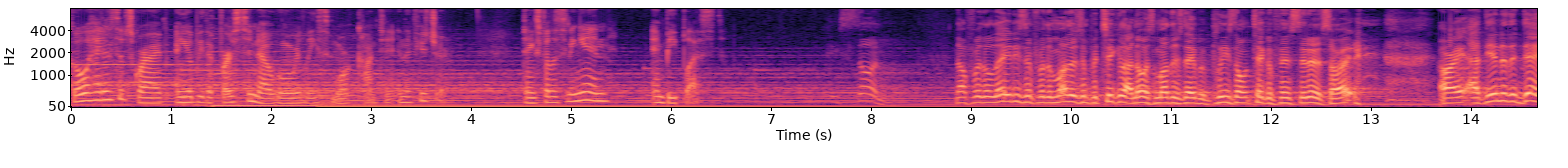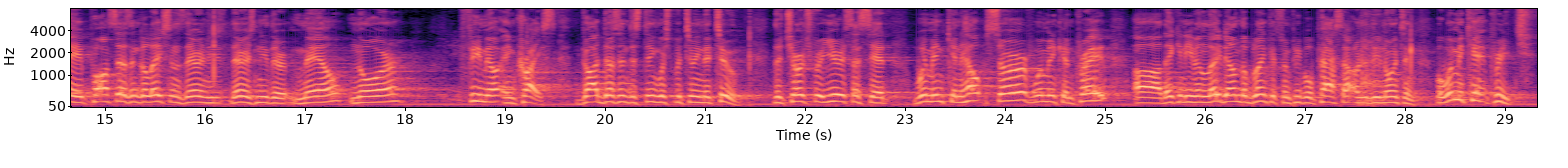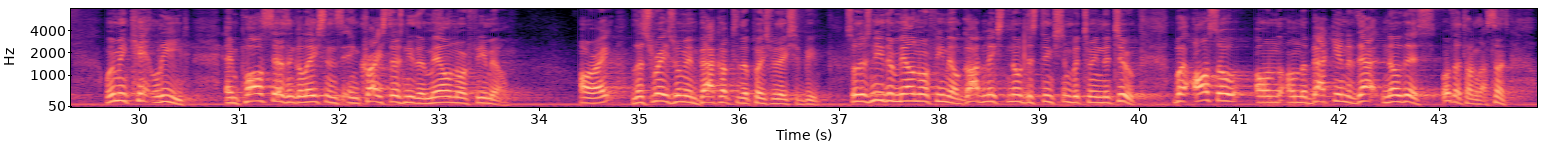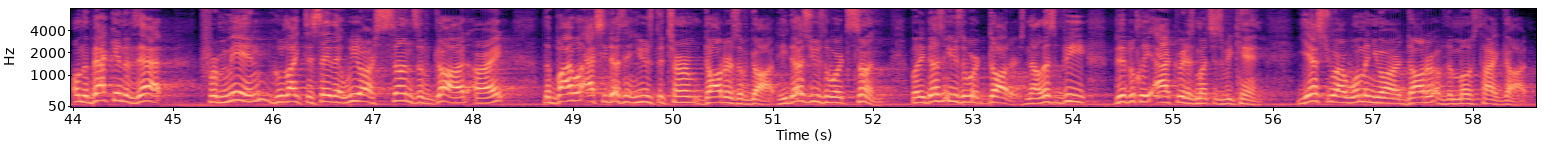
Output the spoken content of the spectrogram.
Go ahead and subscribe, and you'll be the first to know when we release more content in the future. Thanks for listening in, and be blessed. A son. Now, for the ladies and for the mothers in particular, I know it's Mother's Day, but please don't take offense to this, all right? all right, at the end of the day, Paul says in Galatians, there, there is neither male nor female in Christ. God doesn't distinguish between the two. The church for years has said women can help serve, women can pray, uh, they can even lay down the blankets when people pass out under the anointing, but women can't preach. Women can't lead. And Paul says in Galatians, in Christ, there's neither male nor female. All right, let's raise women back up to the place where they should be. So there's neither male nor female. God makes no distinction between the two. But also, on, on the back end of that, know this. What was I talking about? Sons. On the back end of that, for men who like to say that we are sons of God, all right, the Bible actually doesn't use the term daughters of God. He does use the word son, but he doesn't use the word daughters. Now, let's be biblically accurate as much as we can. Yes, you are a woman, you are a daughter of the Most High God.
